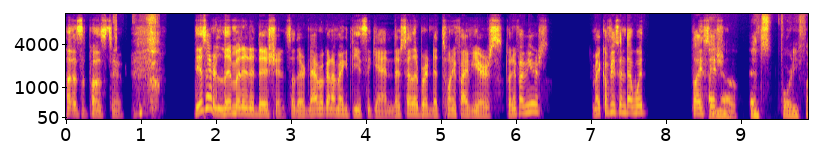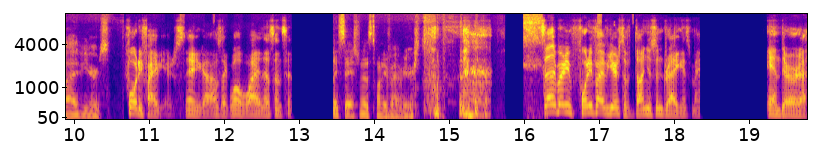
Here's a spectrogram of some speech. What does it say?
as opposed to. These are limited edition, so they're never gonna make these again. They're celebrating the 25 years. 25 years? Am I confusing that with Uh, PlayStation? no, it's 45 years. 45 years. There you go. I was like, whoa, why? That's insane. PlayStation is 25 years. Celebrating 45 years of Dungeons and Dragons, man. And they're a,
